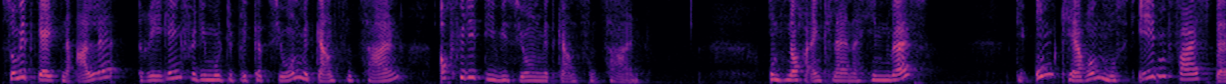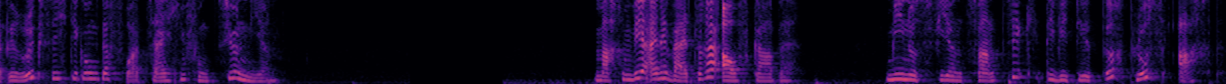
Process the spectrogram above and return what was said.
Somit gelten alle Regeln für die Multiplikation mit ganzen Zahlen auch für die Division mit ganzen Zahlen. Und noch ein kleiner Hinweis. Die Umkehrung muss ebenfalls bei Berücksichtigung der Vorzeichen funktionieren. Machen wir eine weitere Aufgabe. Minus 24 dividiert durch plus 8.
